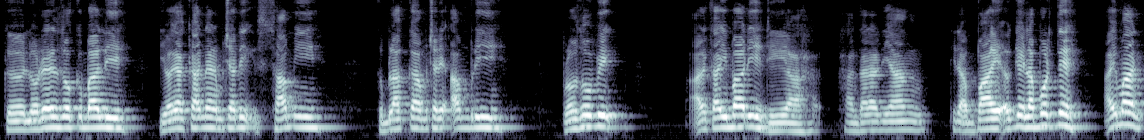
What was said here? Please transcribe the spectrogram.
Ke Lorenzo kembali. Di bahagian kanan mencari Sami. Ke belakang mencari Ambri. Brozovic. Al-Kaibari. Dia hantaran yang tidak baik. Okay, Laporte. Aiman.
